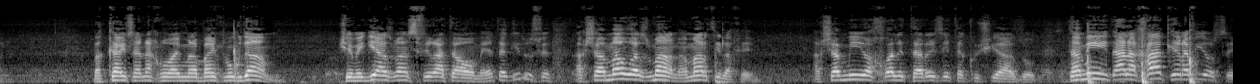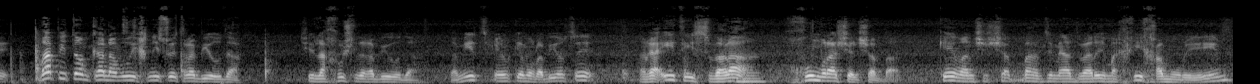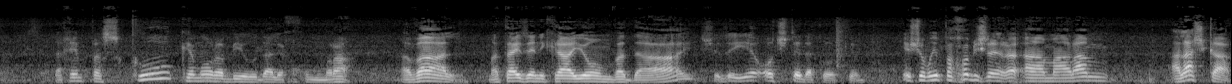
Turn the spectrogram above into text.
בקיץ אנחנו באים לבית מוקדם. כשמגיע הזמן ספירת העומר, תגידו. עכשיו מהו הזמן? אמרתי לכם. עכשיו מי יכול לתרץ את הקושייה הזאת? תמיד הלכה כרבי יוסי. מה פתאום כאן אמרו הכניסו את רבי יהודה? שלחוש לרבי יהודה. תמיד צריכים כמו רבי יוסי. ראיתי סברה, חומרה של שבת. כיוון ששבת זה מהדברים הכי חמורים, לכן פסקו כמו רבי יהודה לחומרה. אבל מתי זה נקרא היום ודאי? שזה יהיה עוד שתי דקות, כן. יש אומרים פחות בשביל המהר"ם על אשכר,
